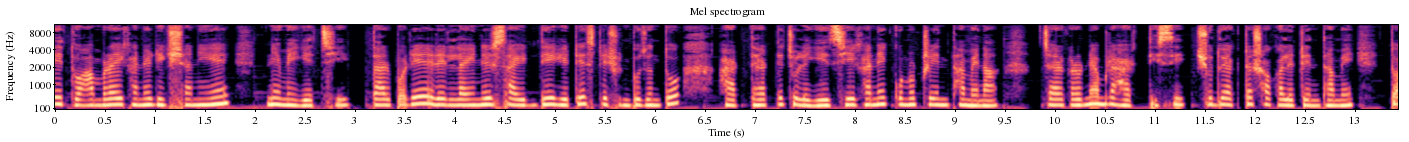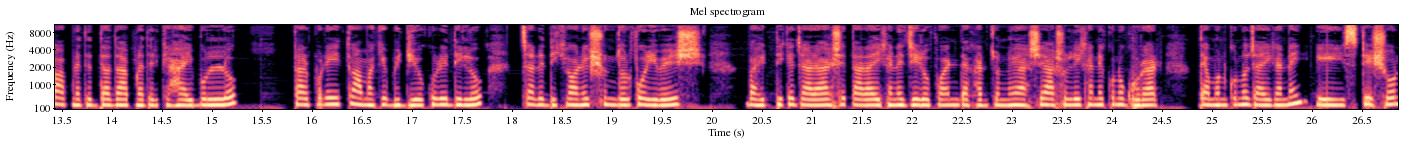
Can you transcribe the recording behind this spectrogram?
এই তো আমরা এখানে রিক্সা নিয়ে নেমে গেছি। তারপরে রেল লাইনের সাইড দিয়ে হেঁটে স্টেশন পর্যন্ত হাঁটতে হাঁটতে চলে গিয়েছি। এখানে কোনো ট্রেন থামে না, যার কারণে আমরা হাঁটতেছি। শুধু একটা সকালে ট্রেন থামে। তো আপনাদের দাদা আপনাদেরকে হাই বলল, তারপরে এই তো আমাকে ভিডিও করে দিল। চারিদিকে অনেক সুন্দর পরিবেশ। বাহির থেকে যারা আসে তারা এখানে জিরো পয়েন্ট দেখার জন্যই আসে। আসলে এখানে কোনো ঘোরার তেমন কোনো জায়গা নেই। এই স্টেশন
